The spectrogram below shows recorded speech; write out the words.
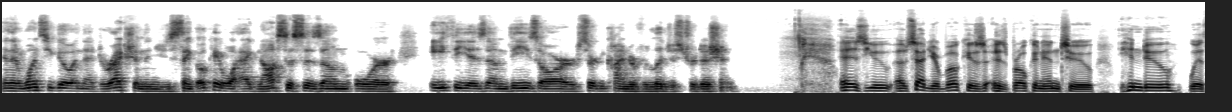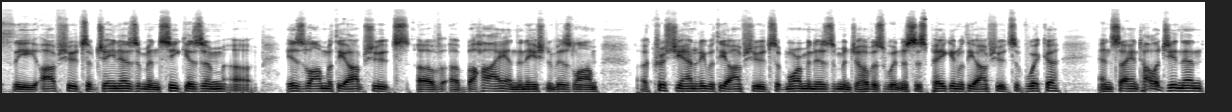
And then once you go in that direction, then you just think, okay, well, agnosticism or atheism, these are certain kind of religious tradition. As you have said, your book is, is broken into Hindu with the offshoots of Jainism and Sikhism, uh, Islam with the offshoots of uh, Baha'i and the Nation of Islam, uh, Christianity with the offshoots of Mormonism and Jehovah's Witnesses, pagan with the offshoots of Wicca and Scientology, and then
